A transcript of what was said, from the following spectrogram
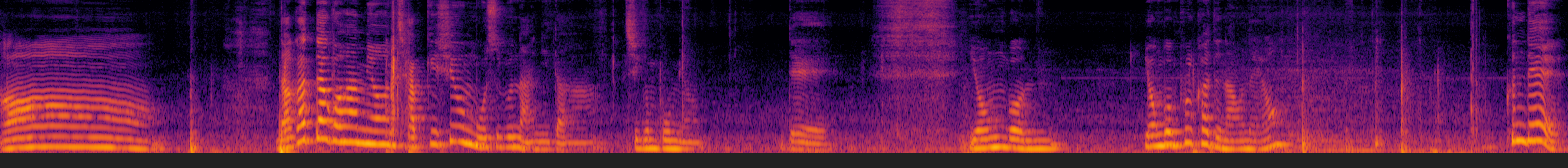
아, 나갔다고 하면 잡기 쉬운 모습은 아니다. 지금 보면. 네. 0번, 0번 풀카드 나오네요. 근데,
